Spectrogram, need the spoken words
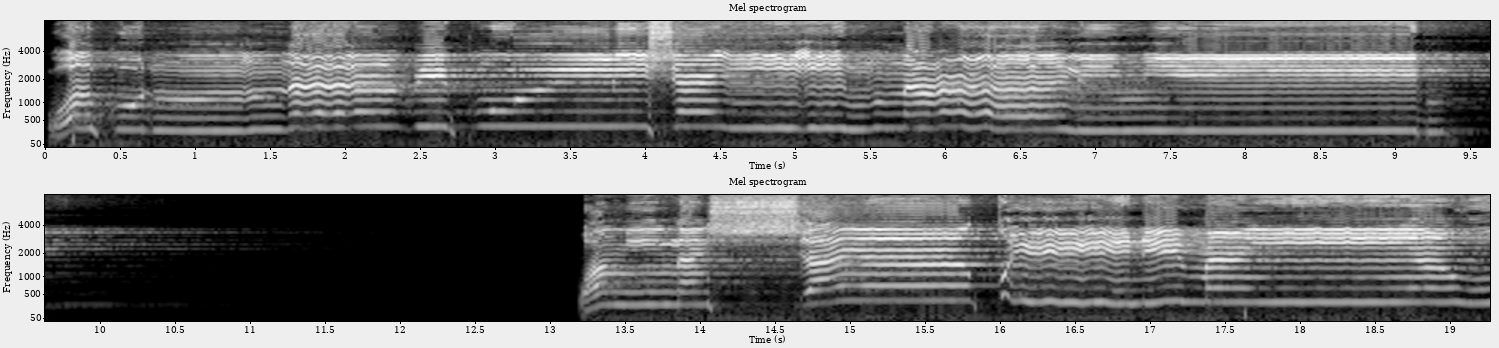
وكنا بكل شيء عالمين. ومن الشياطين من يغوصون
